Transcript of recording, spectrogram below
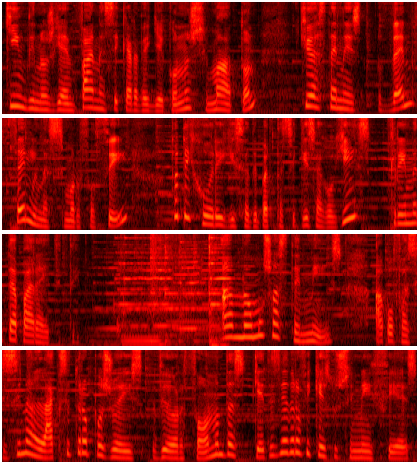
κίνδυνος για εμφάνιση καρδιαγγειακών νοσημάτων και ο ασθενής δεν θέλει να συμμορφωθεί, τότε η χορήγηση αντιπαρτασικής αγωγής κρίνεται απαραίτητη. Αν όμως ο ασθενής αποφασίσει να αλλάξει τρόπο ζωής διορθώνοντας και τις διατροφικές του συνήθειες,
